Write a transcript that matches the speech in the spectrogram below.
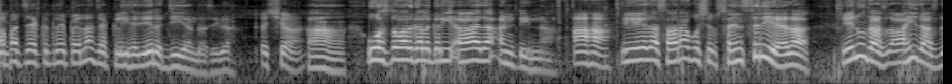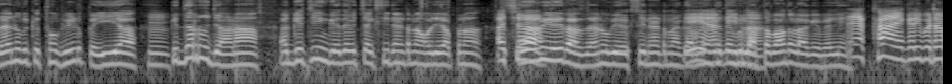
ਆਪਾਂ ਚੈੱਕ ਤੇ ਪਹਿਲਾਂ ਚੱਕ ਲਈ ਹਜੇ ਰੱਜੀ ਜਾਂਦਾ ਸੀਗਾ। ਅੱਛਾ। ਹਾਂ ਉਸ ਤੋਂ ਬਾਅਦ ਗੱਲ ਕਰੀ ਆ ਇਹਦਾ ਐਂਟੀਨਾ ਆਹਾ। ਇਹ ਇਹਦਾ ਸਾਰਾ ਕੁਝ ਸੈਂਸਰ ਹੀ ਹੈ ਇਹਦਾ। ਇਹਨੂੰ ਦੱਸਦਾ ਆਹੀ ਦੱਸਦਾ ਇਹਨੂੰ ਵੀ ਕਿੱਥੋਂ ਫੀਡ ਪਈ ਆ। ਕਿੱਧਰ ਨੂੰ ਜਾਣਾ ਅੱਗੇ ਝੀਂਗੇ ਦੇ ਵਿੱਚ ਐਕਸੀਡੈਂਟ ਨਾ ਹੋ ਜੇ ਆਪਣਾ। ਉਹ ਵੀ ਇਹ ਦੱਸਦਾ ਇਹਨੂੰ ਵੀ ਐਕਸੀਡੈਂਟ ਨਾ ਕਰ ਲੈ ਕਿਤੇ ਕੋਈ। ਲੱਤ ਬਾਂਹ ਤੜਾ ਕੇ ਬਹਿ ਜੇ। ਅੱਖਾਂ ਐ ਕਰੀ ਬੈਠਾ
